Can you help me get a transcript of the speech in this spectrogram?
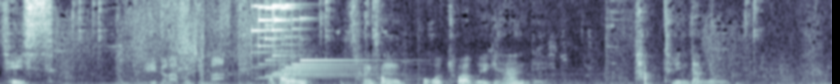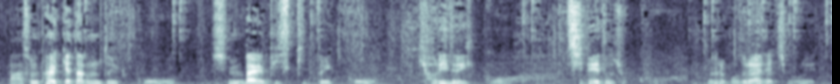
제이스. 아, 나는 상성 보고 좋아 보이긴 하는데 탑 트린다면가? 마순팔 깨달음도 있고 신발 비스킷도 있고 결의도 있고 지배도 좋고 오늘 뭐 들어야 될지 모르겠다.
